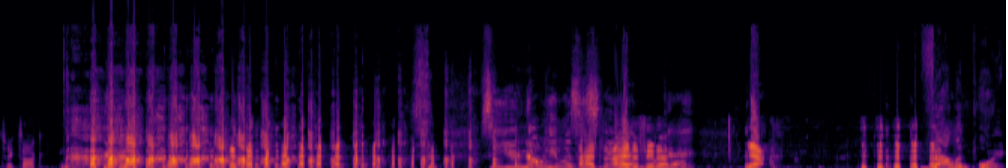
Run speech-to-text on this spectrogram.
TikTok. See, you know he listens I had to, to- the I had to end, say that. Yeah. Valid point.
